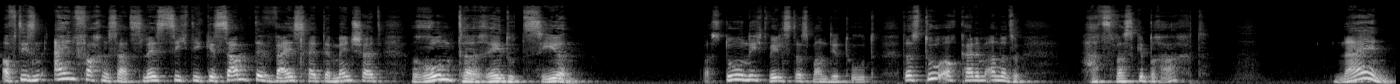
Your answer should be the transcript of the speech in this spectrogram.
Auf diesen einfachen Satz lässt sich die gesamte Weisheit der Menschheit runter reduzieren. Was du nicht willst, dass man dir tut, das tu auch keinem anderen zu. Hat's was gebracht? Nein.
